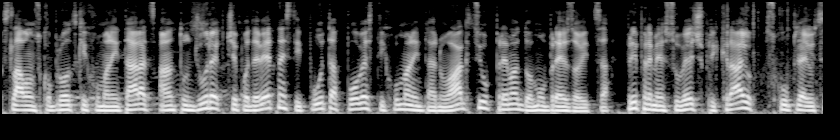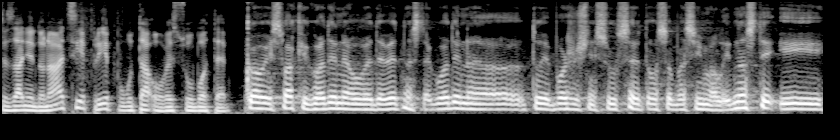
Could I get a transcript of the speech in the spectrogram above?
Slavonsko-brodski humanitarac Antun Đurek će po 19. puta povesti humanitarnu akciju prema domu Brezovica. Pripreme su već pri kraju, skupljaju se zadnje donacije prije puta ove subote. Kao i svake godine, ovo je 19. godina, tu je božićni susret osoba s invalidnosti i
